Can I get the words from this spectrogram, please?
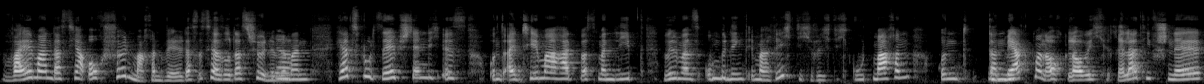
weil man das ja auch schön machen will. Das ist ja so das Schöne. Ja. Wenn man Herzblut selbstständig ist und ein Thema hat, was man liebt, will man es unbedingt immer richtig, richtig gut machen. Und dann mhm. merkt man auch, glaube ich, relativ schnell,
